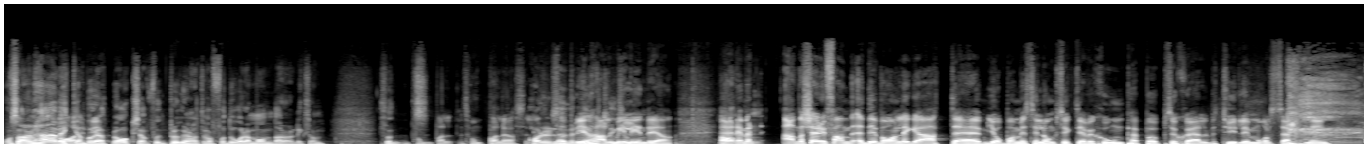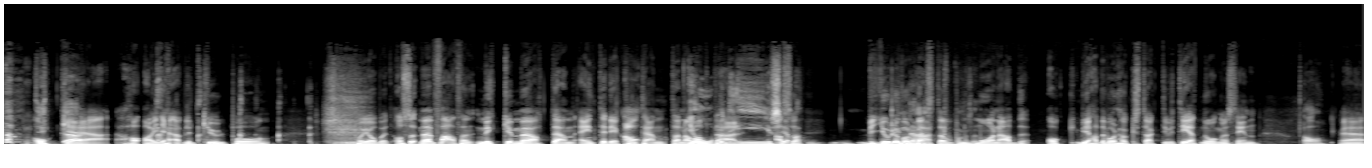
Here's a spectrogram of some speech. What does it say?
Och så har den här Ja, veckan jag börjat bra också, för, på grund av att det var Foodora måndag då liksom. Så, Tompa, tompa löser Har du liksom. Så vi är en halv mil liksom? in redan. Ja. Eh, nej, men annars är det fan det vanliga att eh, jobba med sin långsiktiga vision, peppa upp sig själv, tydlig målsättning och eh, ha, ha jävligt kul på, på jobbet. Och så, men fan, mycket möten, är inte det kontentan av Jo, allt det här? det Alltså, vi gjorde vår bästa månad och vi hade vår högsta aktivitet någonsin. Ja. Eh,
